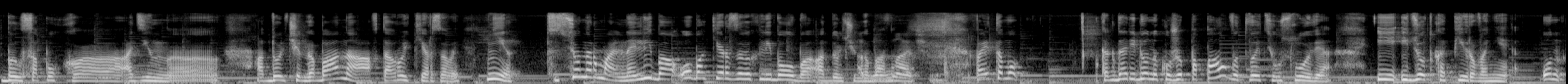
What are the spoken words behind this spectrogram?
был сапог а, один а, от Дольче Габбана, а второй керзовый. Нет, все нормально, либо оба керзовых, либо оба от Дольче Габбана. Поэтому когда ребенок уже попал вот в эти условия и идет копирование, он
